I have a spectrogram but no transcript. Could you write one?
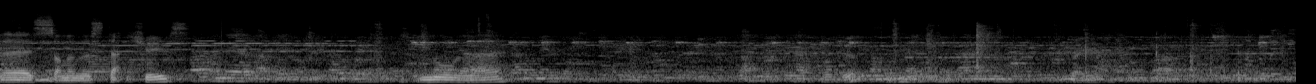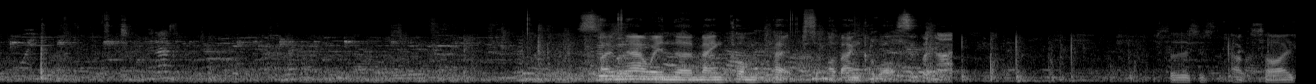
There's some of the statues. More there. Now in the main complex of Angkor Wat. So this is outside.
